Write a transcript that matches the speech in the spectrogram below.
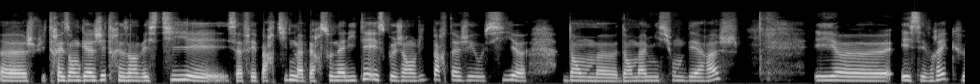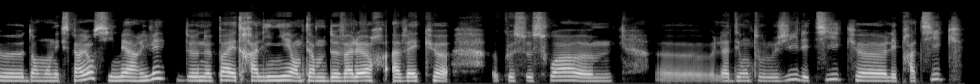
je suis très engagée, très investie, et ça fait partie de ma personnalité et ce que j'ai envie de partager aussi dans, ma, dans ma mission de DRH. Et, euh, et c'est vrai que dans mon expérience, il m'est arrivé de ne pas être aligné en termes de valeurs avec euh, que ce soit euh, euh la déontologie, l'éthique, euh, les pratiques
